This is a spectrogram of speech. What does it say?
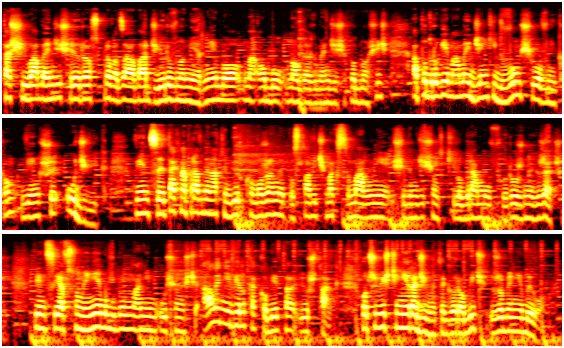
ta siła będzie się rozprowadzała bardziej równomiernie, bo na obu nogach będzie się podnosić, a po drugie mamy dzięki dwóm siłownikom większy udźwig. Więc tak naprawdę na tym biurku możemy postawić maksymalnie 70 kg różnych rzeczy. Więc ja w sumie nie mógłbym na nim usiąść, ale niewielka kobieta już tak. Oczywiście nie radzimy tego robić, żeby nie było.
